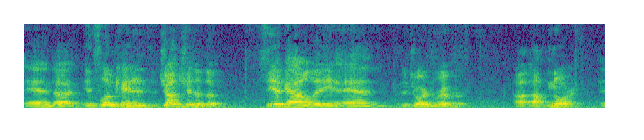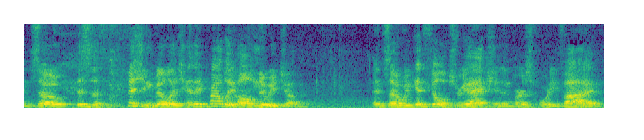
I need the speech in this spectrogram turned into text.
And uh, it's located at the junction of the Sea of Galilee and the Jordan River uh, up north. And so this is a fishing village, and they probably all knew each other. And so we get Philip's reaction in verse 45.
